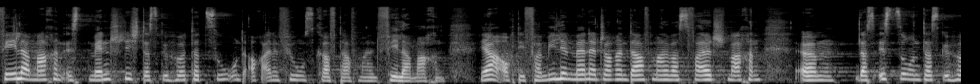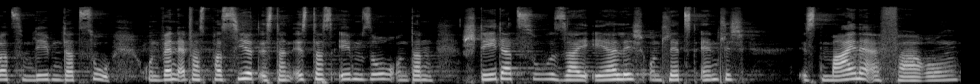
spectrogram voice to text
Fehler machen ist menschlich, das gehört dazu und auch eine Führungskraft darf mal einen Fehler machen. Ja, auch die Familienmanagerin darf mal was falsch machen. Ähm, das ist so und das gehört zum Leben dazu. Und wenn etwas passiert ist, dann ist das eben so und dann steh dazu, sei ehrlich und letztendlich ist meine Erfahrung,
